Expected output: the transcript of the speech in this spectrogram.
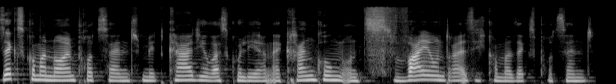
6,9 Prozent mit kardiovaskulären Erkrankungen und 32,6 Prozent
